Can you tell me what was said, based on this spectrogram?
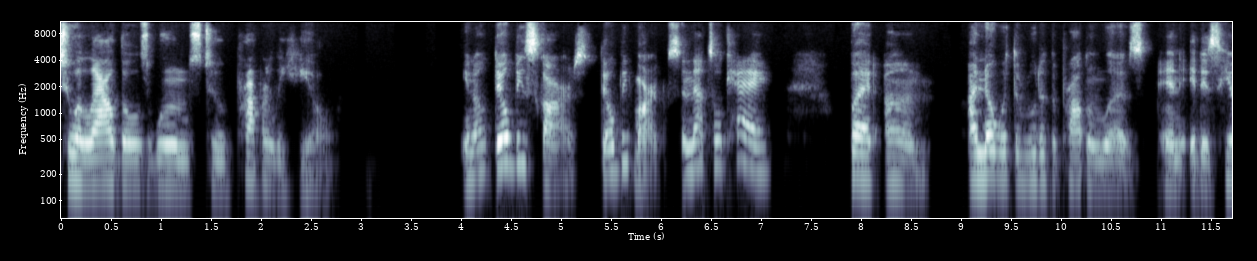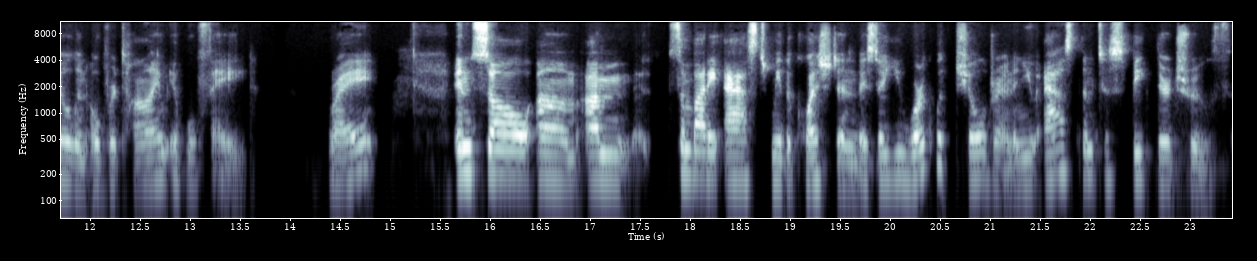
to allow those wounds to properly heal? You know, there'll be scars, there'll be marks, and that's okay. But um, I know what the root of the problem was, and it is healed, and over time it will fade, right? And so um, I'm somebody asked me the question. They say you work with children and you ask them to speak their truth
